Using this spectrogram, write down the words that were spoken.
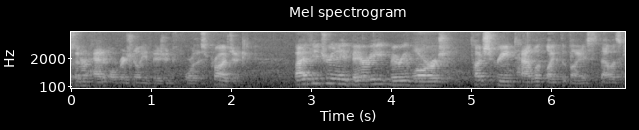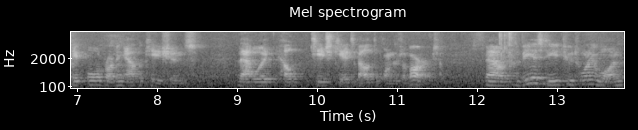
Center had originally envisioned for this project. By featuring a very, very large touchscreen tablet-like device that was capable of running applications that would help teach kids about the wonders of art. Now, the VSD 221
